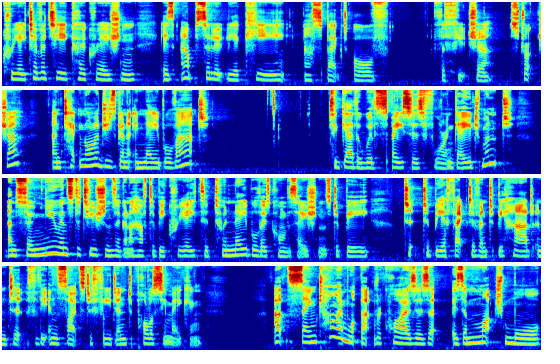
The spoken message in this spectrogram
creativity, co creation is absolutely a key aspect of the future structure. And technology is going to enable that together with spaces for engagement. And so new institutions are going to have to be created to enable those conversations to be to, to be effective and to be had and to, for the insights to feed into policy making. At the same time, what that requires is a, is a much more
